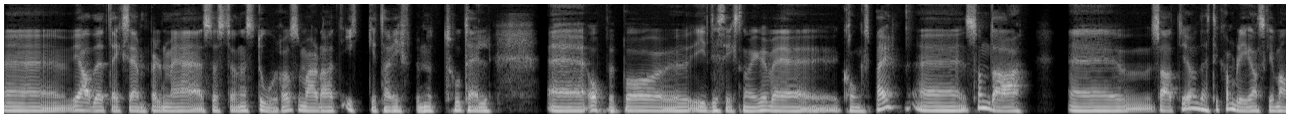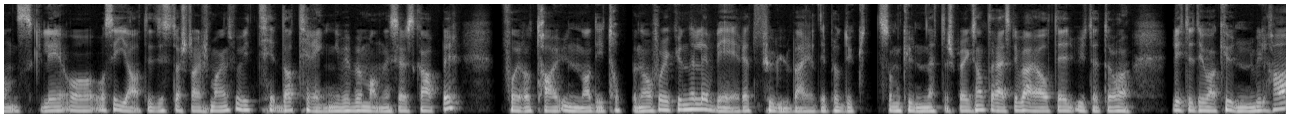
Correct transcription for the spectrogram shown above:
Eh, Vi hadde et eksempel med Søstrene Storås, som er et ikke-tariffbundet hotell eh, oppe på, i Distrikts-Norge ved Kongsberg, eh, som da sa at jo, dette kan bli ganske vanskelig å, å si ja til de største arrangementene, for vi, da trenger vi bemanningsselskaper for å ta unna de toppene, og for å kunne levere et fullverdig produkt som kunden etterspør. ikke sant? Reiselivet er alltid ute etter å lytte til hva kunden vil ha,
